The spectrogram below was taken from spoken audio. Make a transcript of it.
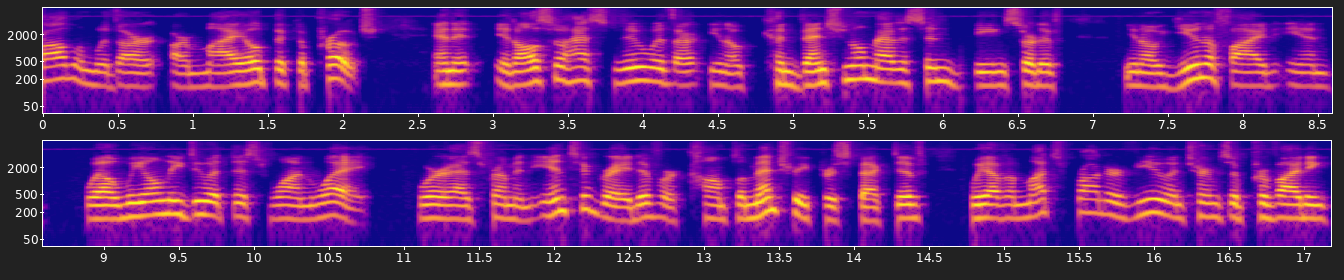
problem with our, our myopic approach. And it, it also has to do with our, you know, conventional medicine being sort of, you know, unified in, well, we only do it this one way. Whereas from an integrative or complementary perspective, we have a much broader view in terms of providing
